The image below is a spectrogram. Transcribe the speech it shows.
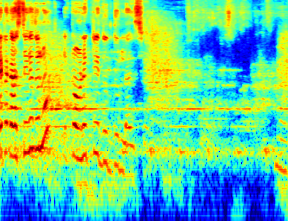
একটা কাছ থেকে তুলো একটু অনেকটাই দূর দূর লাগছে। হুম।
